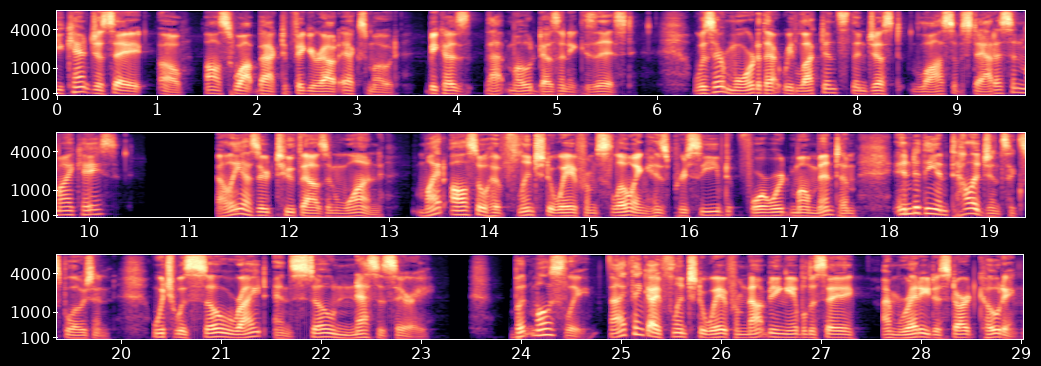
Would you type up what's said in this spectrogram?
You can't just say, oh, I'll swap back to figure out X mode, because that mode doesn't exist. Was there more to that reluctance than just loss of status in my case? Eliezer 2001 might also have flinched away from slowing his perceived forward momentum into the intelligence explosion, which was so right and so necessary. But mostly, I think I flinched away from not being able to say, I'm ready to start coding,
